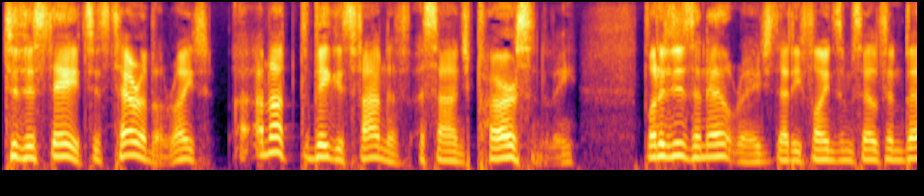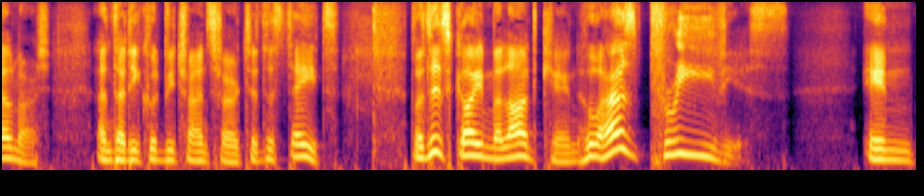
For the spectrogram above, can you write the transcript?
to the States. It's terrible, right? I'm not the biggest fan of Assange personally, but it is an outrage that he finds himself in Belmarsh and that he could be transferred to the States. But this guy Molodkin, who has previous in,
